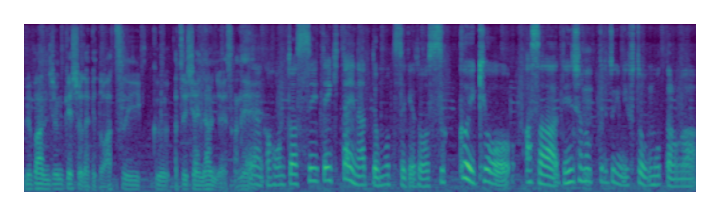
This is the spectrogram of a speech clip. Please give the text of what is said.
ルヴァン準決勝だけど、熱いく熱い試合になるんじゃないですかなねん。か本当は空いていきたいなって思ってたけどすっごい今日朝電車乗ってる時にふと思ったのが、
